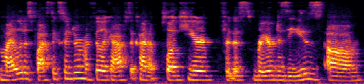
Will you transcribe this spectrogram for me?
myelodysplastic syndrome. I feel like I have to kind of plug here for this rare disease. Um,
